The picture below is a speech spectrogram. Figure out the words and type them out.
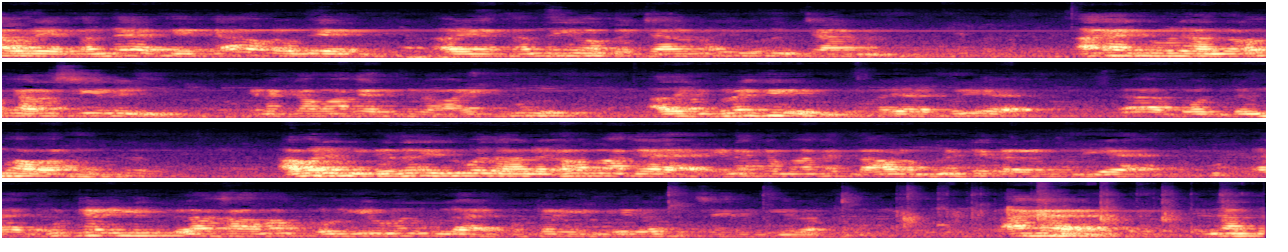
அவருடைய தந்தையார் தீர்க்கா அவர் வந்து அவர் எங்கள் தந்தையும் அப்போ சேர்மன் இவரும் சேர்மன் ஆக இப்பொழுது அந்த அளவுக்கு அரசியலில் இணக்கமாக இருக்கிற வாய்ப்பு அதற்கு பிறகு மரியாதைக்குரிய அஹ், அவர்கள். அவருக்கு கிட்டத்தட்ட இருபது ஆண்டு காலமாக இணக்கமாக திராவிட முன்னேற்ற கழகத்துடைய அஹ், கூட்டணியில் விலகாமல் கொள்கையுடன் உள்ள கூட்டணியில் வீரர் செய்திருக்கிறார் வீரர் ஆக அந்த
